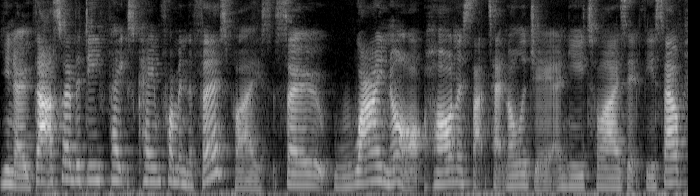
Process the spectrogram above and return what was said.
you know that's where the deepfakes came from in the first place. So why not harness that technology and utilize it for yourself? I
